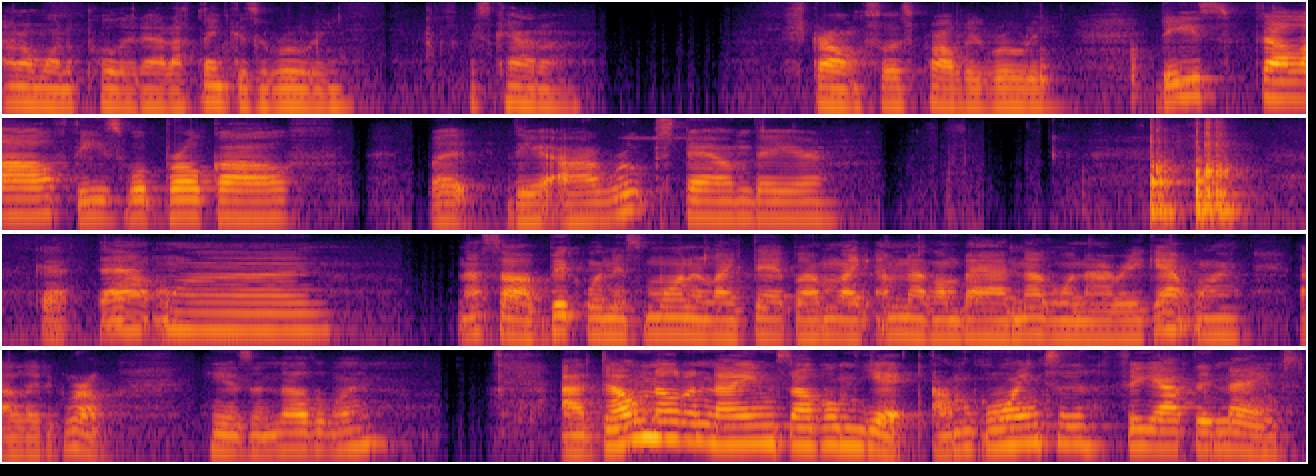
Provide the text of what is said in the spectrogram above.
I don't want to pull it out. I think it's rooting. It's kind of strong, so it's probably rooting. These fell off. These were broke off. But there are roots down there. Got that one. And I saw a big one this morning like that, but I'm like, I'm not going to buy another one. I already got one. I'll let it grow. Here's another one. I don't know the names of them yet. I'm going to figure out the names.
